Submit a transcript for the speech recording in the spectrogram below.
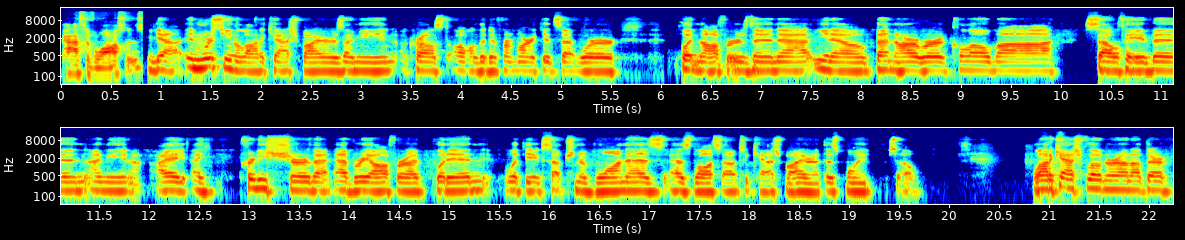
passive losses. Yeah and we're seeing a lot of cash buyers i mean across all the different markets that we're putting offers in at you know benton harbor coloma south haven. I mean i i pretty sure that every offer i've put in with the exception of one has has lost out to cash buyer at this point so a lot of cash floating around out there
